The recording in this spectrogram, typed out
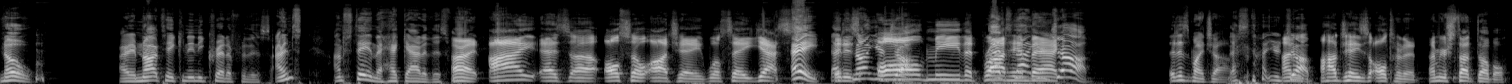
no, I am not taking any credit for this. I'm st- I'm staying the heck out of this. All right, I as uh, also Aj will say yes. Hey, that's it is not your all job. me that brought That's him not back. your job. It is my job. That's not your I'm job. Ajay's alternate. I'm your stunt double.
